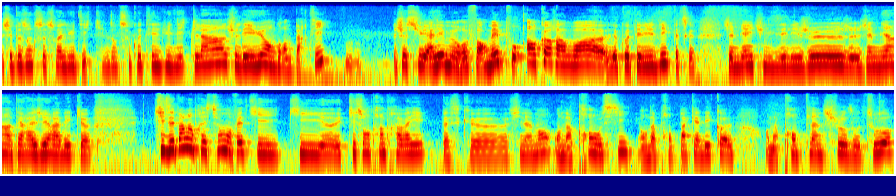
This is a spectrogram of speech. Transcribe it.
j'ai besoin que ce soit ludique. Donc ce côté ludique là, je l'ai eu en grande partie je suis allée me reformer pour encore avoir le côté ludique parce que j'aime bien utiliser les jeux, j'aime bien interagir avec. Euh, qu'ils aient pas l'impression en fait qu'ils euh, sont en train de travailler parce que finalement on apprend aussi, on n'apprend pas qu'à l'école, on apprend plein de choses autour.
